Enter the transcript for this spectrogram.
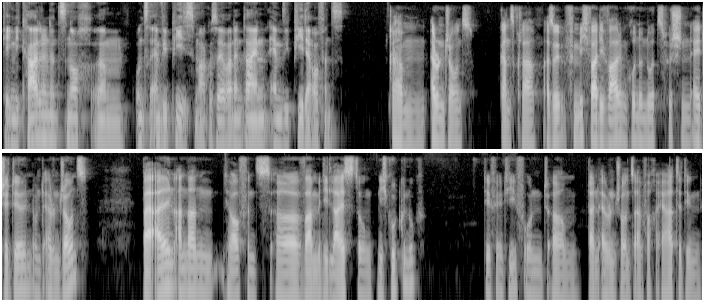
gegen die Cardinals noch ähm, unsere MVPs. Markus, wer war denn dein MVP der Offense? Ähm, Aaron Jones, ganz klar. Also für mich war die Wahl im Grunde nur zwischen AJ Dillon und Aaron Jones. Bei allen anderen der Offense äh, war mir die Leistung nicht gut genug. Definitiv. Und ähm, dann Aaron Jones einfach. Er hatte den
